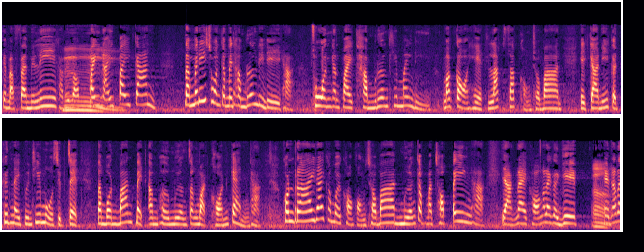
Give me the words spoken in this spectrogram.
กันแบบแฟมิลี่ค่ะพี่บ๊อบอืมไปไหนไปกัน แต่ไม่ได้ชวนกันไปทำเรื่องดีๆค่ะช วนกันไปทำเรื่องที่ไม่ดี มาก่อเหตุลักทรัพย์ของชาวบ้าน เหตุการณ์นี้เกิดขึ้นในพื้นที่หมู่ 17ตำบลบ้านเป็ดอำเภอเมืองจังหวัดขอนแก่นค่ะ คนร้ายได้ขโมยของของชาวบ้านเหมือนกับมาช้อปปิ้งค่ะ อยากได้ของอะไรก็หยิบอ่าเห็นอะไร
